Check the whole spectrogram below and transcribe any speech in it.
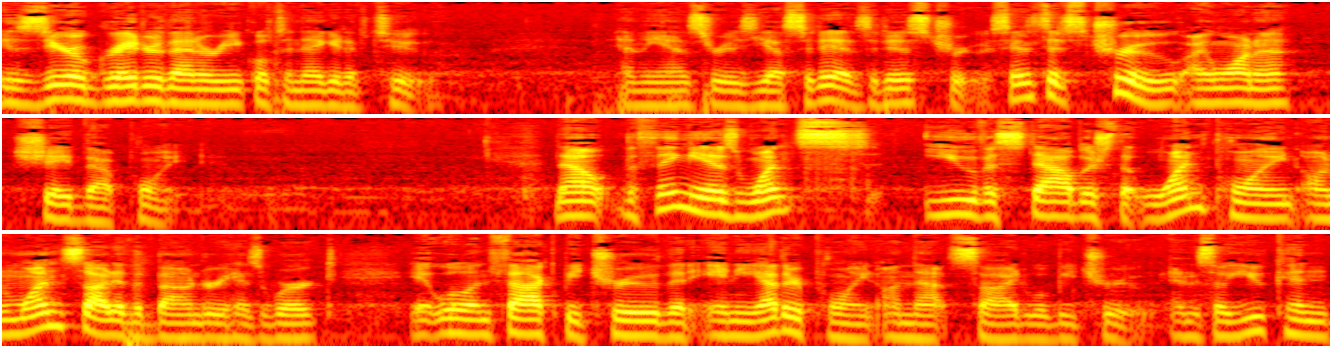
Is 0 greater than or equal to negative 2? And the answer is yes, it is. It is true. Since it's true, I want to shade that point. Now, the thing is, once you've established that one point on one side of the boundary has worked, it will in fact be true that any other point on that side will be true. And so you can,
